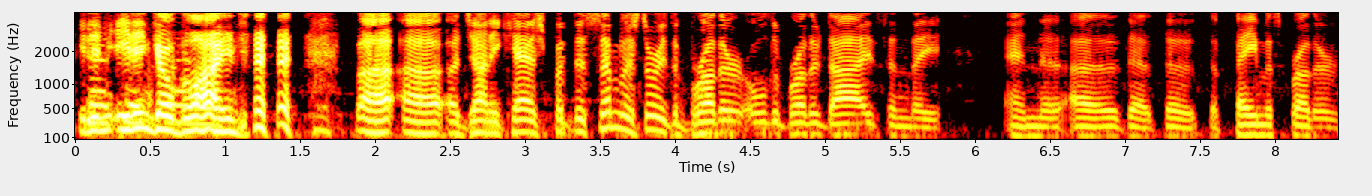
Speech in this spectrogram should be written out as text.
he didn't he didn't go blind, uh, uh, uh, Johnny Cash. But the similar stories: the brother, older brother dies, and they and the uh, the, the the famous brother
